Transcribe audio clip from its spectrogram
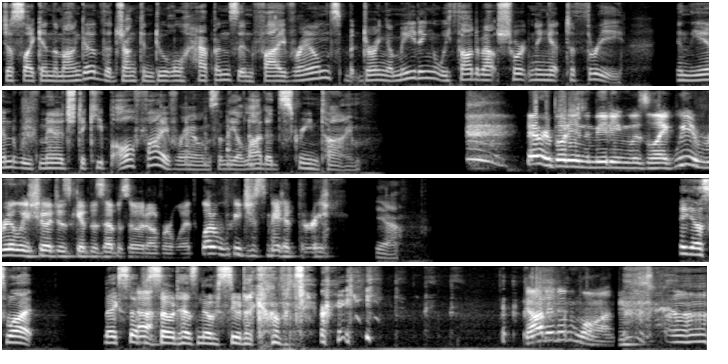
Just like in the manga, the Janken duel happens in five rounds, but during a meeting, we thought about shortening it to three. In the end, we've managed to keep all five rounds in the allotted screen time. Everybody in the meeting was like, "We really should just get this episode over with. What if we just made it three? Yeah. Hey, guess what? Next Ah. episode has no Suda commentary. Got it in one. uh,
